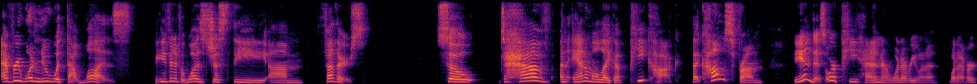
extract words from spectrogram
everyone knew what that was even if it was just the um, feathers. So to have an animal like a peacock that comes from the indus or peahen or whatever you want to whatever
